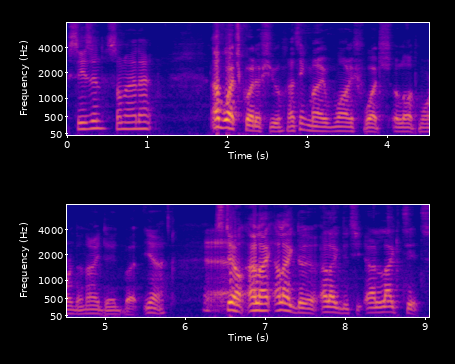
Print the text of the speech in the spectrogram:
season, something like that. I've watched quite a few. I think my wife watched a lot more than I did, but yeah. Still, I like I like the I like the t- I liked it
